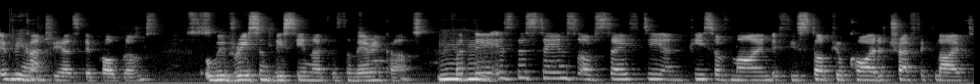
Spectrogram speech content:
every yeah. country has their problems. We've recently seen that with America. Mm-hmm. But there is this sense of safety and peace of mind if you stop your car at a traffic light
